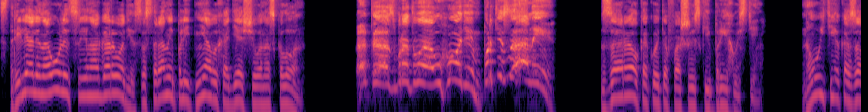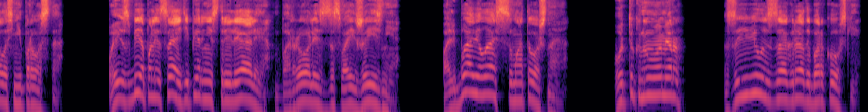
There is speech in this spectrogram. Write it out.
Стреляли на улице и на огороде со стороны плетня, выходящего на склон. «Атас, братва, уходим! Партизаны!» Заорал какой-то фашистский прихвостень. Но уйти оказалось непросто. По избе полицаи теперь не стреляли, боролись за свои жизни. Пальба велась суматошная. «Вот так номер!» — заявил из-за ограды Барковский.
